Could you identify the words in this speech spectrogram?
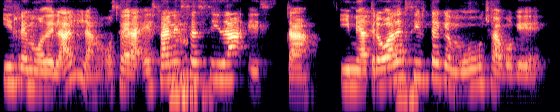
y remodelarla. O sea, esa necesidad está. Y me atrevo a decirte que mucha, porque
